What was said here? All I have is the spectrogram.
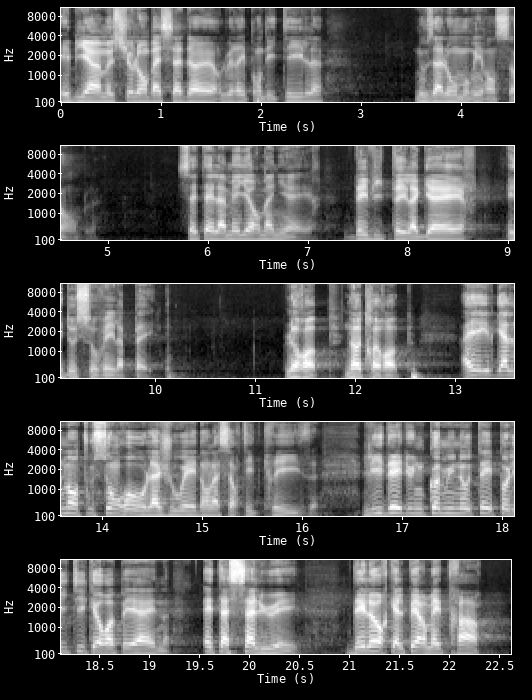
Eh bien, monsieur l'ambassadeur, lui répondit-il, nous allons mourir ensemble. C'était la meilleure manière d'éviter la guerre et de sauver la paix. L'Europe, notre Europe, a également tout son rôle à jouer dans la sortie de crise. L'idée d'une communauté politique européenne est à saluer dès lors qu'elle permettra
